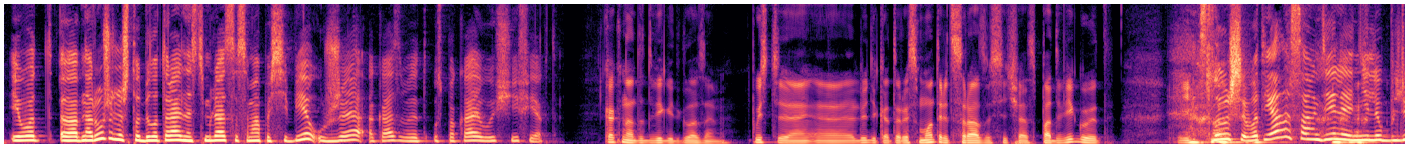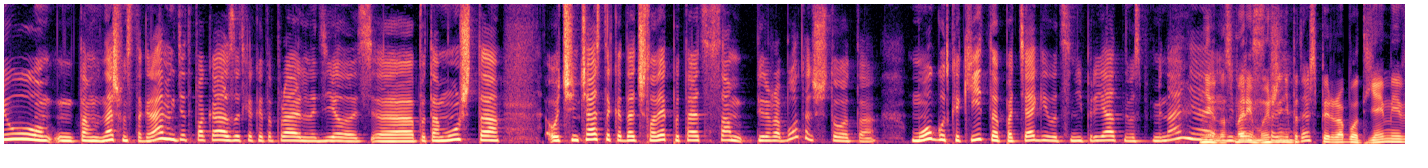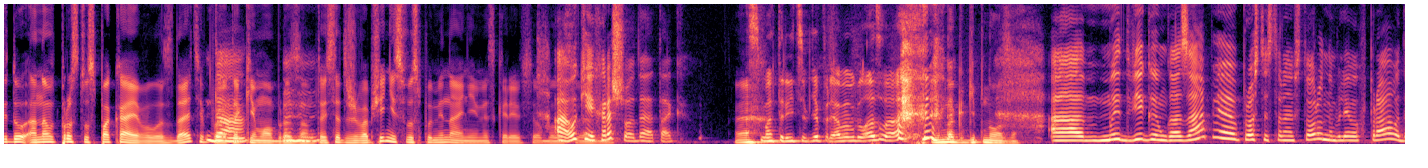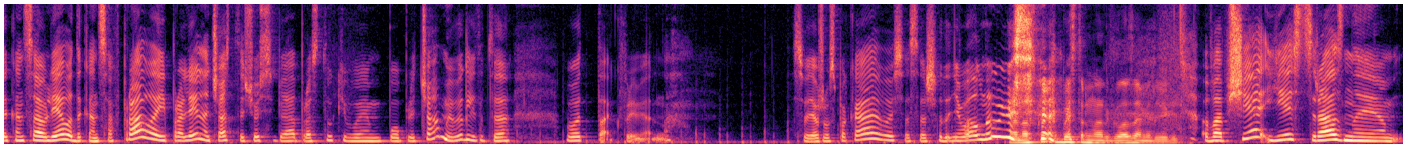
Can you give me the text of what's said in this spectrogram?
И вот э, обнаружили, что билатеральная стимуляция сама по себе уже оказывает успокаивающий эффект. Как надо двигать глазами? Пусть э, э, люди, которые смотрят, сразу сейчас подвигают. Слушай, вот я на самом деле не люблю, там, знаешь, в Инстаграме где-то показывать, как это правильно делать, э, потому что очень часто, когда человек пытается сам переработать что-то, могут какие-то подтягиваться неприятные воспоминания. Не, ну смотри, мы же не пытаемся переработать. Я имею в виду, она вот просто успокаивалась, да, типа Да. таким образом. Мгм. То есть это же вообще не с воспоминаниями, скорее всего, было А, окей, связано. хорошо, да, так. Эх. Смотрите мне прямо в глаза. Немного гипноза. А мы двигаем глазами просто из стороны в сторону, влево-вправо, до конца влево, до конца вправо, и параллельно часто еще себя простукиваем по плечам, и выглядит это вот так примерно. Все, я уже успокаиваюсь, я совершенно не А волнуюсь. насколько быстро надо глазами двигать? Вообще есть разные,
